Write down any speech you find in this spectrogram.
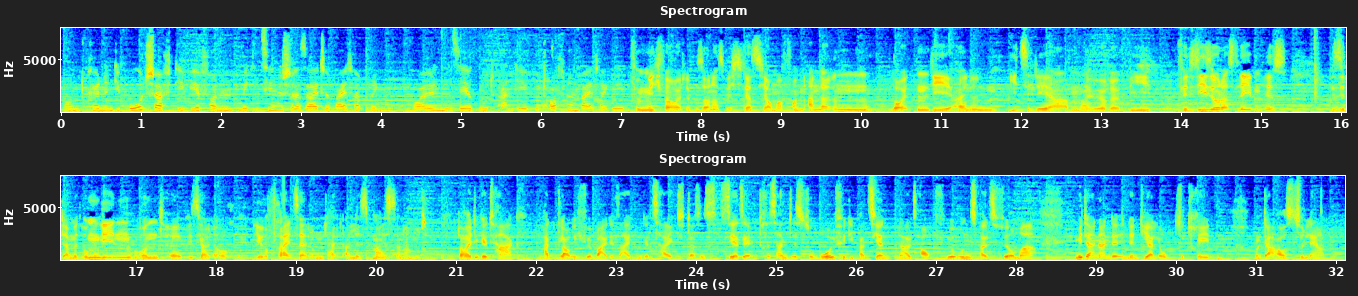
und können die Botschaft, die wir von medizinischer Seite weiterbringen wollen, sehr gut an die Betroffenen weitergeben. Für mich war heute besonders wichtig, dass ich auch mal von anderen Leuten, die einen ICD haben, mal höre, wie für sie so das Leben ist, wie sie damit umgehen und äh, wie sie halt auch ihre Freizeit und halt alles meistern damit. Der heutige Tag hat, glaube ich, für beide Seiten gezeigt, dass es sehr, sehr interessant ist, sowohl für die Patienten als auch für uns als Firma, miteinander in den Dialog zu treten und daraus zu lernen.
